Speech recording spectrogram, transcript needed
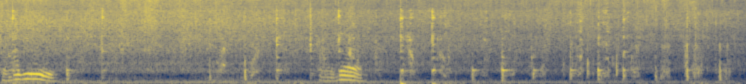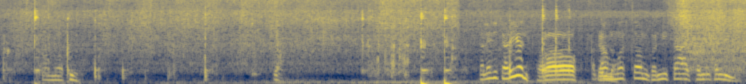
ધાણા જીરું હળદર આ મેથી તને જે ચડી ગયું ને આ મસ્ત આમ ઘરની સાસ ઠંડી ઠંડી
